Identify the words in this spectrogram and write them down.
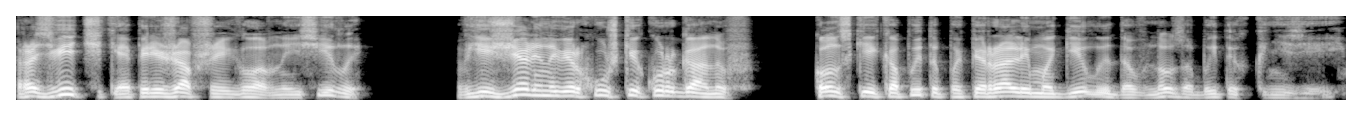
Разведчики, опережавшие главные силы, въезжали на верхушки курганов, конские копыта попирали могилы давно забытых князей.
